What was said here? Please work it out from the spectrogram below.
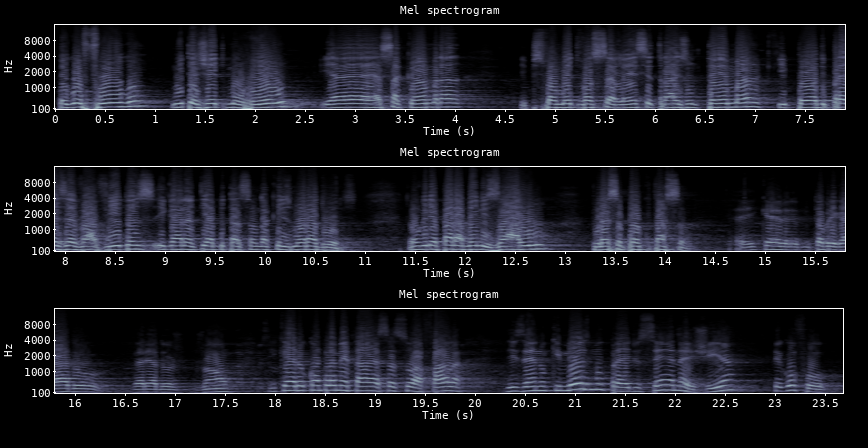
pegou fogo, muita gente morreu, e é essa Câmara e principalmente Vossa Excelência traz um tema que pode preservar vidas e garantir a habitação daqueles moradores. Então, eu queria parabenizá-lo por essa preocupação. É, e quero, muito obrigado, vereador João. E quero complementar essa sua fala dizendo que mesmo o prédio sem energia pegou fogo.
